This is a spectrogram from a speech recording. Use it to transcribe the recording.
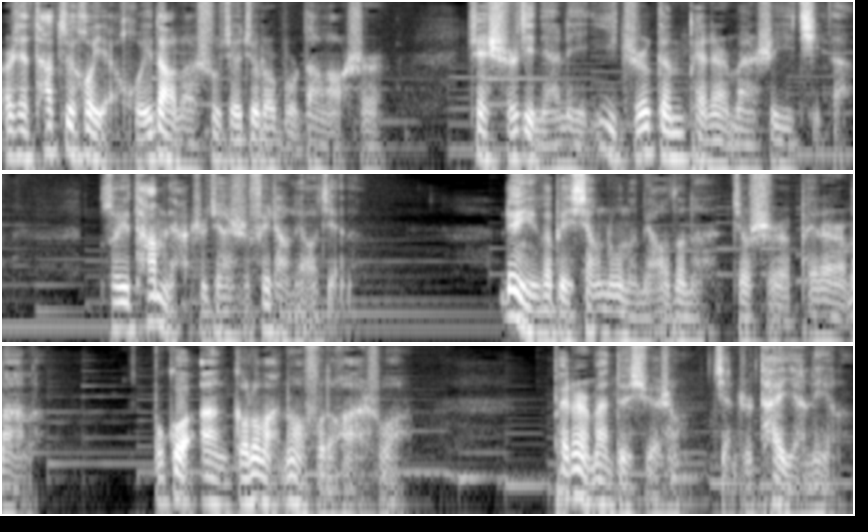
而且他最后也回到了数学俱乐部当老师。这十几年里一直跟佩雷尔曼是一起的。所以他们俩之间是非常了解的。另一个被相中的苗子呢，就是佩雷尔曼了。不过按格罗瓦诺夫的话说，佩雷尔曼对学生简直太严厉了。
